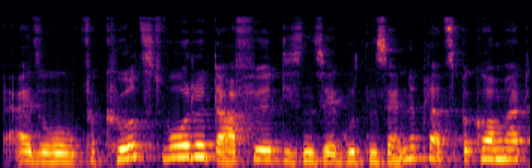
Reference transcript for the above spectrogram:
also verkürzt wurde, dafür diesen sehr guten Sendeplatz bekommen hat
